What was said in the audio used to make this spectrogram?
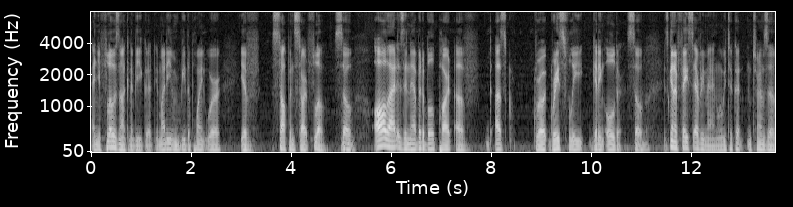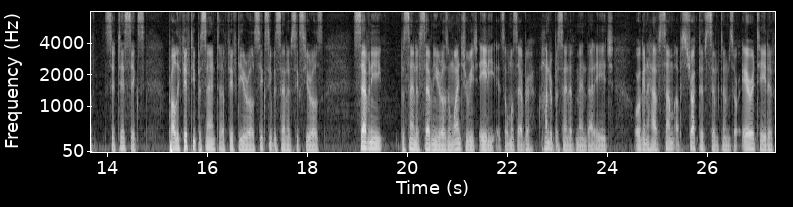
and your flow is not going to be good. It might even be the point where you have stop and start flow. So mm-hmm. all that is inevitable part of us grow, gracefully getting older. So mm-hmm. it's going to face every man. When we took it in terms of statistics, probably 50% of 50 year olds, 60% of 60 year olds, 70 percent of 70 year olds, and once you reach 80, it's almost every 100% of men that age are going to have some obstructive symptoms or irritative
